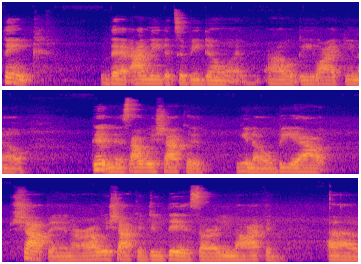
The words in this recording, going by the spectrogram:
think that I needed to be doing. I would be like, you know, goodness, I wish I could, you know, be out shopping, or I wish I could do this, or you know, I could uh,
